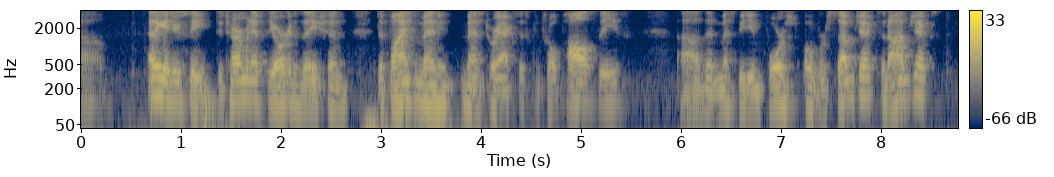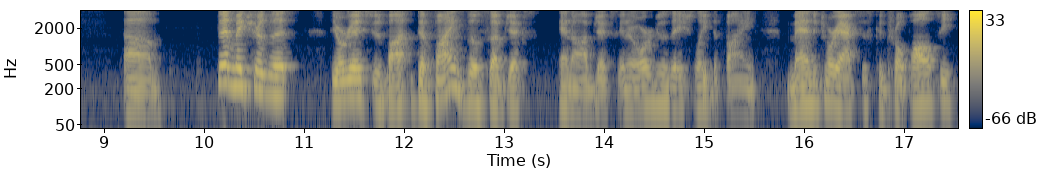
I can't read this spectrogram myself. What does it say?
Um, and again, you see, determine if the organization defines mandatory access control policies uh, that must be enforced over subjects and objects. Um, then make sure that the organization defi- defines those subjects and objects in an organizationally defined mandatory access control policy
